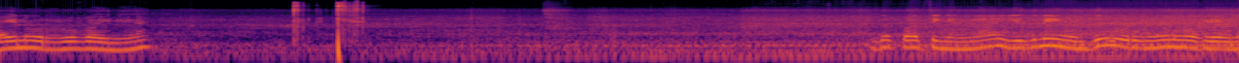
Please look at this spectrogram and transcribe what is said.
ஐநூறு ரூபாய்ங்க. இதை பார்த்தீங்கன்னா இதுலேயும் வந்து ஒரு மூணு வகையான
